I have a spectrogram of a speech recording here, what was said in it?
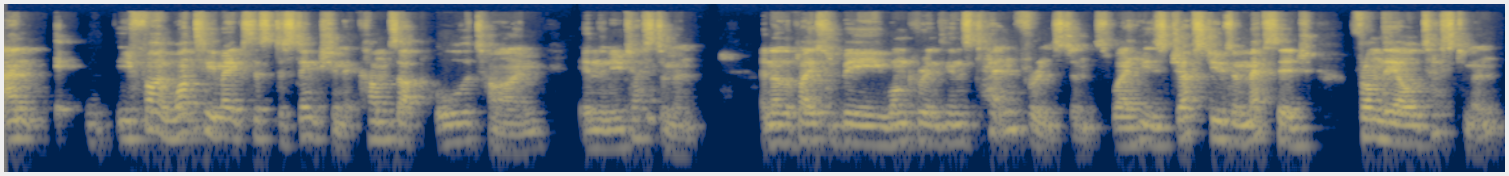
And you find once he makes this distinction, it comes up all the time in the New Testament. Another place would be 1 Corinthians 10, for instance, where he's just used a message from the Old Testament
